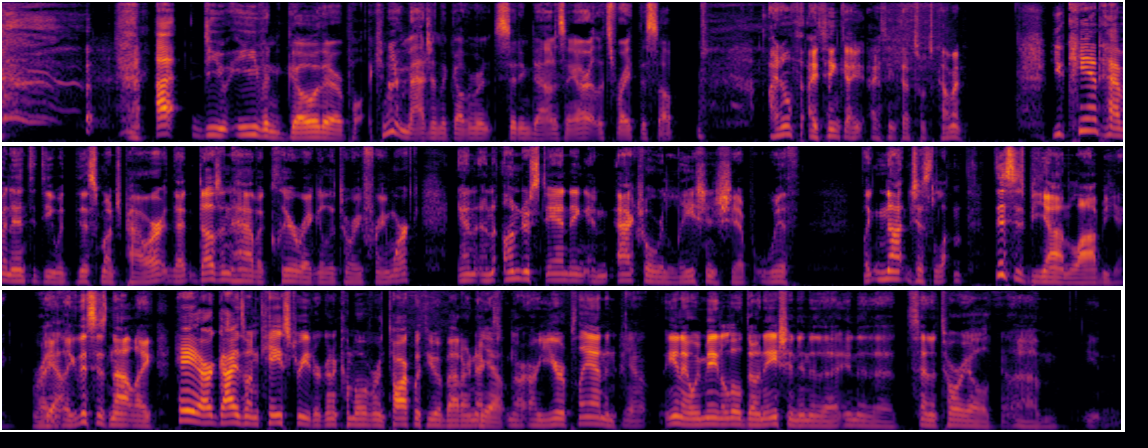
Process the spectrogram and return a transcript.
I, do you even go there, Paul? Can you imagine the government sitting down and saying, "All right, let's write this up"? I don't. Th- I think. I, I think that's what's coming. You can't have an entity with this much power that doesn't have a clear regulatory framework and an understanding and actual relationship with, like, not just lo- this is beyond lobbying, right? Yeah. Like, this is not like, hey, our guys on K Street are going to come over and talk with you about our next Yeah. our, our year plan, and Yeah. you know, we made a little donation into the into the senatorial um,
